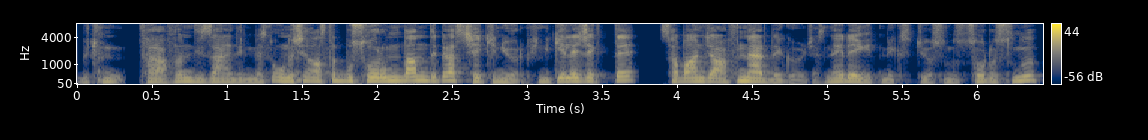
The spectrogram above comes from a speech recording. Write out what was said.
Bütün tarafların dizayn edilmesine. Onun için aslında bu sorumdan da biraz çekiniyorum. Şimdi gelecekte Sabancı Harf'ı nerede göreceğiz? Nereye gitmek istiyorsunuz sorusunu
